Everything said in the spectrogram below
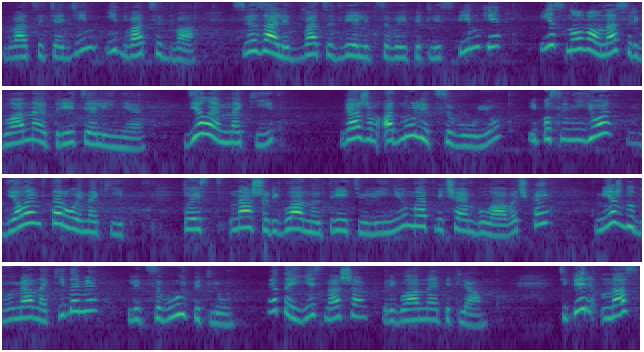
21 и 22. Связали 22 лицевые петли спинки и снова у нас регланная третья линия. Делаем накид, вяжем одну лицевую и после нее делаем второй накид. То есть нашу регланную третью линию мы отмечаем булавочкой между двумя накидами лицевую петлю. Это и есть наша регланная петля. Теперь у нас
